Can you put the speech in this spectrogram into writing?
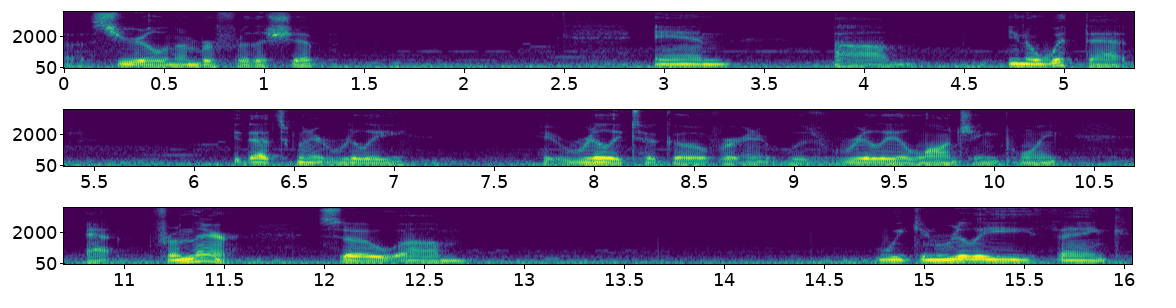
uh, serial number for the ship, and um, you know with that, that's when it really it really took over, and it was really a launching point at from there. So um, we can really thank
